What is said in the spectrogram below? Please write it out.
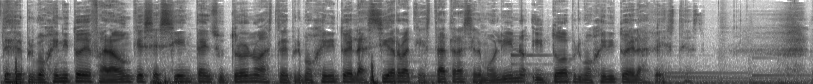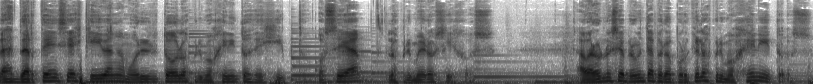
desde el primogénito de Faraón que se sienta en su trono hasta el primogénito de la sierva que está tras el molino y todo primogénito de las bestias. La advertencia es que iban a morir todos los primogénitos de Egipto, o sea, los primeros hijos. Ahora uno se pregunta, pero ¿por qué los primogénitos?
